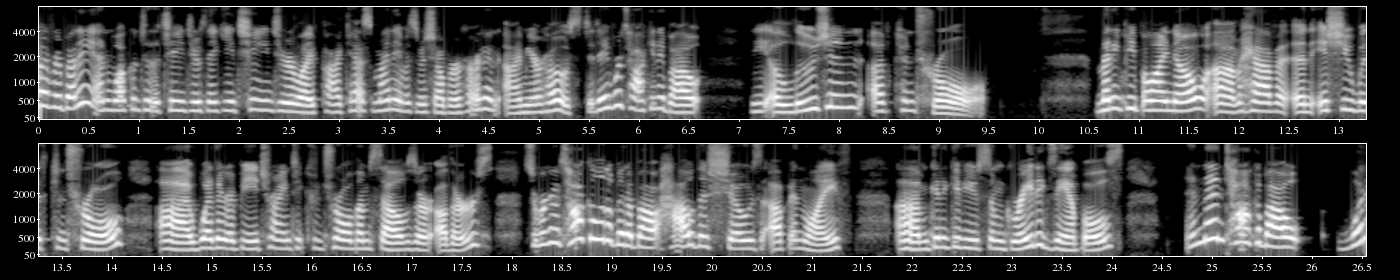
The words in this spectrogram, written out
everybody, and welcome to the Change Your Thinking, Change Your Life podcast. My name is Michelle Burkhardt, and I'm your host. Today, we're talking about the illusion of control. Many people I know um, have an issue with control, uh, whether it be trying to control themselves or others. So, we're going to talk a little bit about how this shows up in life. I'm going to give you some great examples and then talk about what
